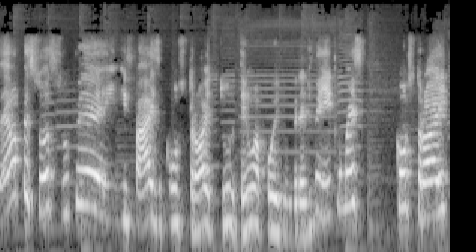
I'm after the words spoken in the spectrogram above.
é uma pessoa super e faz e constrói tudo, tem o apoio de um grande veículo, mas constrói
